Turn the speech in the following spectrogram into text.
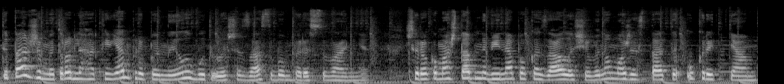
Тепер же метро для харків'ян припинило бути лише засобом пересування. Широкомасштабна війна показала, що воно може стати укриттям,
